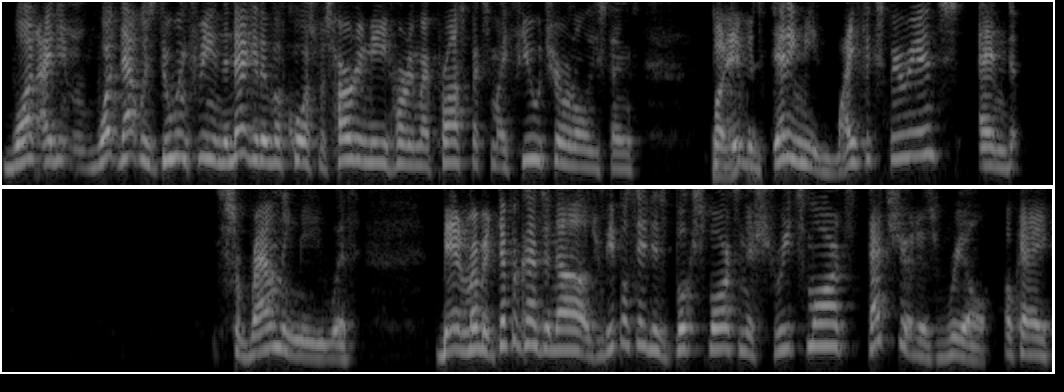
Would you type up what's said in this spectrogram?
what i didn't what that was doing for me in the negative of course was hurting me hurting my prospects my future and all these things but Yeah. it was getting me life experience and surrounding me with man remember different kinds of knowledge when people say there's book smarts and there's street smarts that shit is real okay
